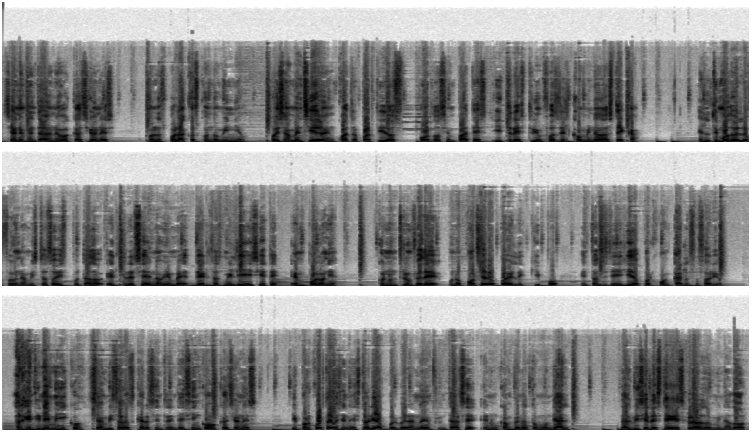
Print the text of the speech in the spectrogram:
Se han enfrentado en nueve ocasiones con los polacos con dominio, pues han vencido en cuatro partidos por dos empates y tres triunfos del combinado azteca. El último duelo fue un amistoso disputado el 13 de noviembre del 2017 en Polonia, con un triunfo de 1 por 0 para el equipo entonces dirigido por Juan Carlos Osorio. Argentina y México se han visto las caras en 35 ocasiones y por cuarta vez en la historia volverán a enfrentarse en un campeonato mundial. La albiceleste es claro dominador,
